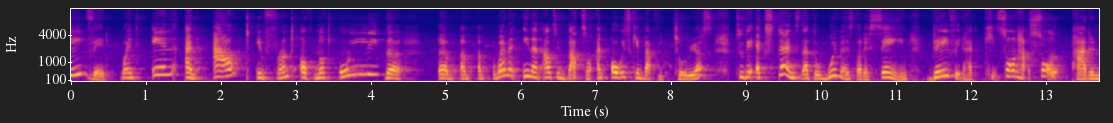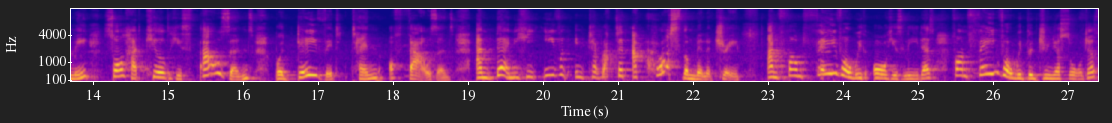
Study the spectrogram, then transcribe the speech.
David went in and out in front of not only the um, um, um, went in and out in battle and always came back victorious to the extent that the women started saying David had Saul had Saul pardon me Saul had killed his thousands but David ten of thousands. And then he even interacted across the military and found favor with all his leaders, found favor with the junior soldiers,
